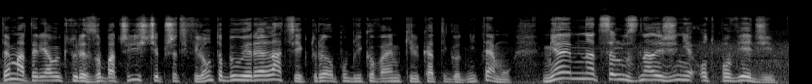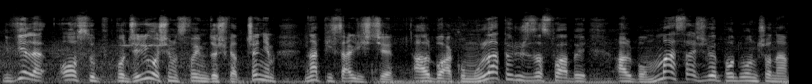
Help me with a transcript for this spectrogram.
Te materiały, które zobaczyliście przed chwilą, to były relacje, które opublikowałem kilka tygodni temu. Miałem na celu znalezienie odpowiedzi. Wiele osób podzieliło się swoim doświadczeniem. Napisaliście albo akumulator już za słaby, albo masa źle podłączona,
